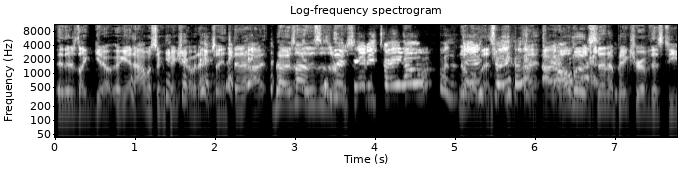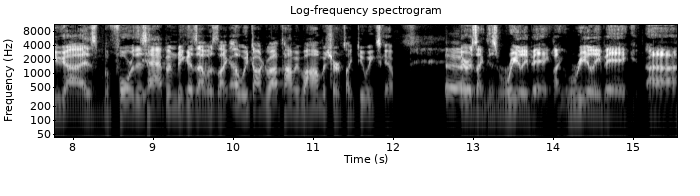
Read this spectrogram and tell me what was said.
there's like, you know, again, I almost took a picture of it actually. And it, I, no, it's not. This isn't Was. Danny Trejo? Was A little Danny. Trejo? I, I almost sent a picture of this to you guys before this happened because I was like, oh, we talked about Tommy Bahama shirts like two weeks ago. There was like this really big, like really big uh,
